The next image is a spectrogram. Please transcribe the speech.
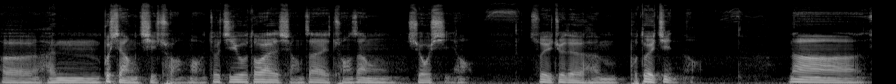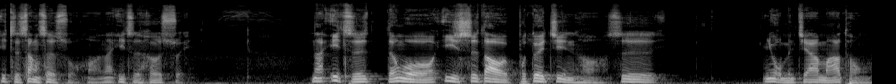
呃，很不想起床哈，就几乎都在想在床上休息哈，所以觉得很不对劲哈。那一直上厕所哈，那一直喝水。那一直等我意识到不对劲哈，是因为我们家马桶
